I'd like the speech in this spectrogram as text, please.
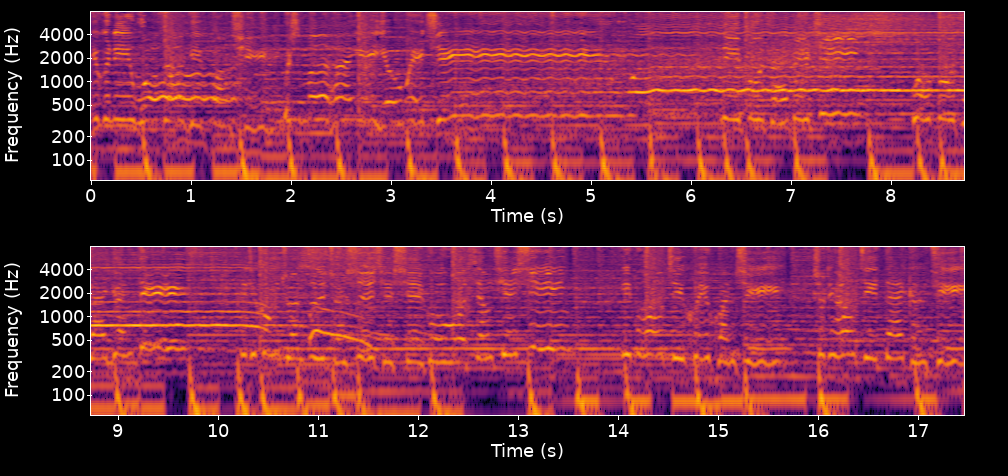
有个你我早已放弃，为什么换季，收听好几代更替，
